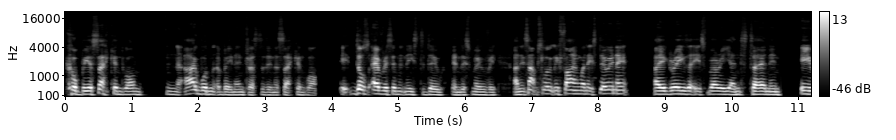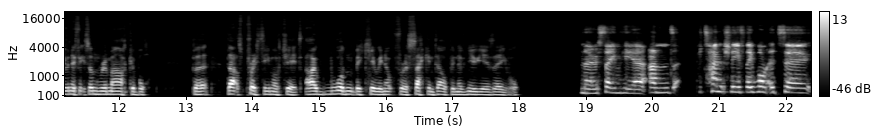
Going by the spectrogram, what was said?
could be a second one. I wouldn't have been interested in a second one. It does everything it needs to do in this movie, and it's absolutely fine when it's doing it. I agree that it's very entertaining, even if it's unremarkable. But that's pretty much it. I wouldn't be queuing up for a second helping of New Year's Evil. No, same here. And potentially if they wanted to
